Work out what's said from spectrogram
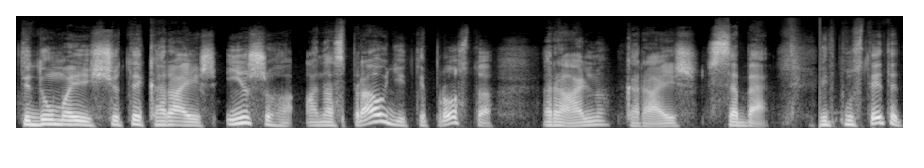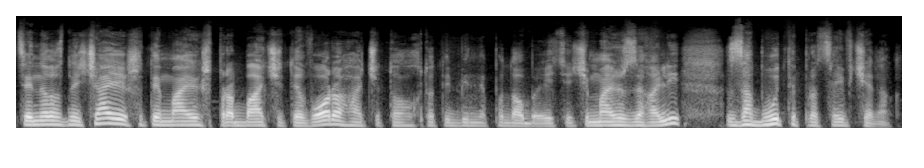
Ти думаєш, що ти караєш іншого, а насправді ти просто реально караєш себе. Відпустити це не означає, що ти маєш пробачити ворога чи того, хто тобі не подобається, чи маєш взагалі забути про цей вчинок.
